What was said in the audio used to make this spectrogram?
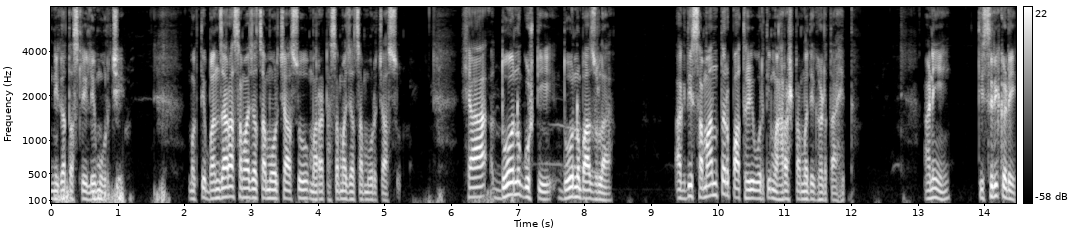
निघत असलेले मोर्चे. मग ते बंजारा समाजाचा मोर्चा असो मराठा समाजाचा मोर्चा असो. ह्या दोन गोष्टी दोन बाजूला अगदी समांतर पातळीवरती महाराष्ट्रामध्ये घडत आहेत. आणि तिसरीकडे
